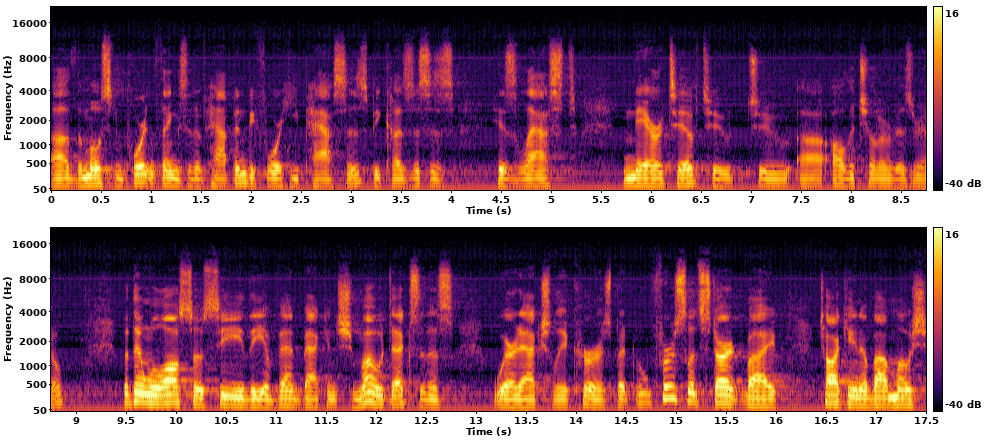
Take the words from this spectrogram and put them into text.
uh, the most important things that have happened before he passes, because this is his last narrative to, to uh, all the children of Israel. But then we'll also see the event back in Shemot, Exodus, where it actually occurs. But first, let's start by talking about Moshe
